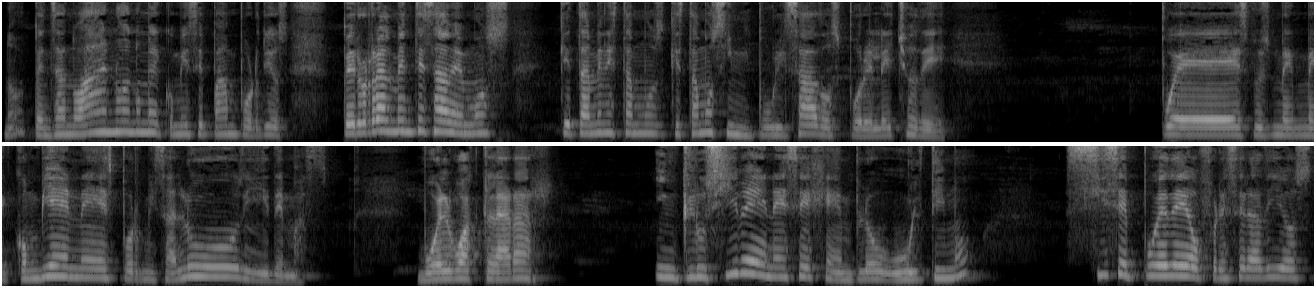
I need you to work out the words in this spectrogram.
¿no? Pensando, ah, no, no me comí ese pan por Dios. Pero realmente sabemos que también estamos, que estamos impulsados por el hecho de, pues, pues me, conviene, es por mi salud y demás. Vuelvo a aclarar, inclusive en ese ejemplo último, sí se puede ofrecer a Dios,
